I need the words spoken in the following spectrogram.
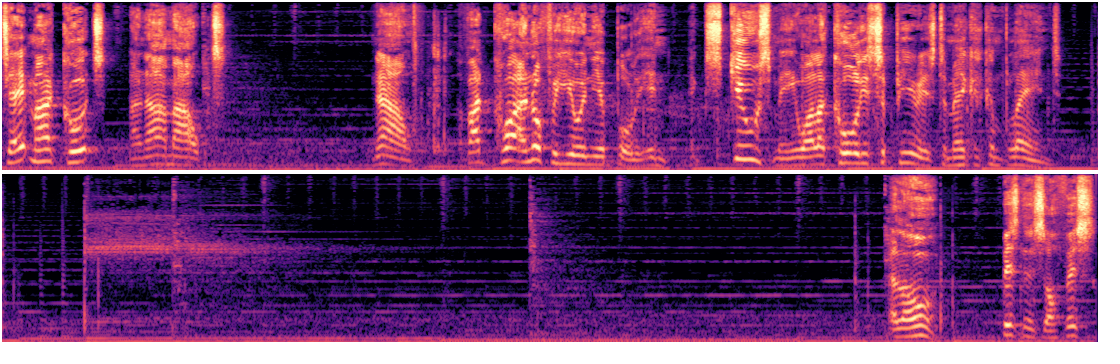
take my cut, and I'm out. Now, I've had quite enough of you and your bullying. Excuse me while I call your superiors to make a complaint. Hello? Business office?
